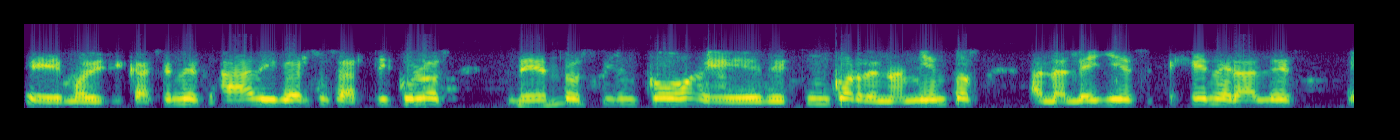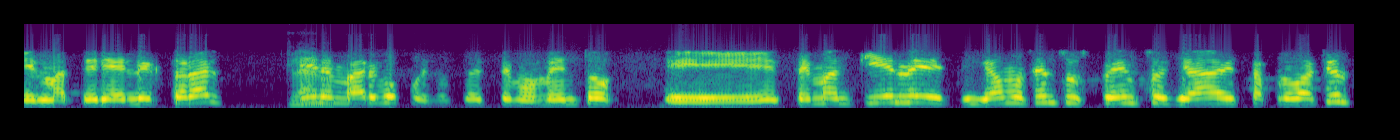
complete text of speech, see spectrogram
eh, modificaciones a diversos artículos de estos cinco, eh, de cinco ordenamientos a las leyes generales en materia electoral. Sin embargo, pues hasta este momento eh, se mantiene, digamos, en suspenso ya esta aprobación,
